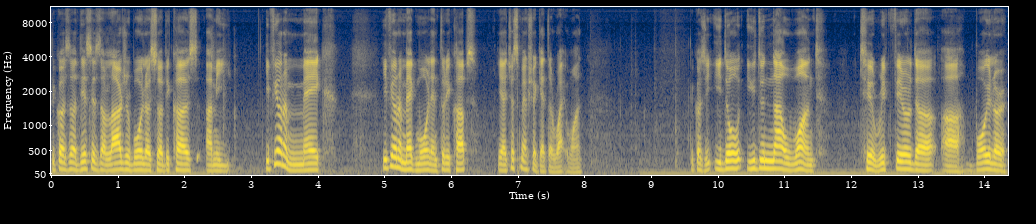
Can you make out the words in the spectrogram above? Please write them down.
because uh, this is a larger boiler. So because I mean, if you want to make, if you want to make more than three cups, yeah, just make sure you get the right one. Because you don't, you do not want to refill the uh, boiler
